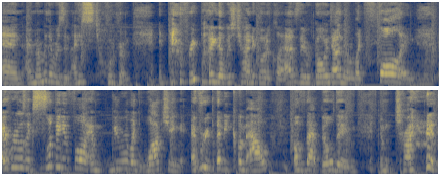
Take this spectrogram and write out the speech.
And I remember there was an ice storm, and everybody that was trying to go to class, they were going down, they were like falling. Everybody was like slipping and falling, and we were like watching everybody come out of that building and try.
